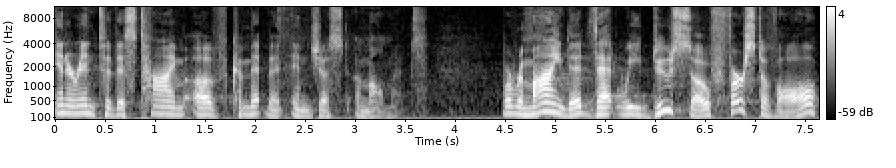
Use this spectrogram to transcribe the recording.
enter into this time of commitment in just a moment, we're reminded that we do so, first of all,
